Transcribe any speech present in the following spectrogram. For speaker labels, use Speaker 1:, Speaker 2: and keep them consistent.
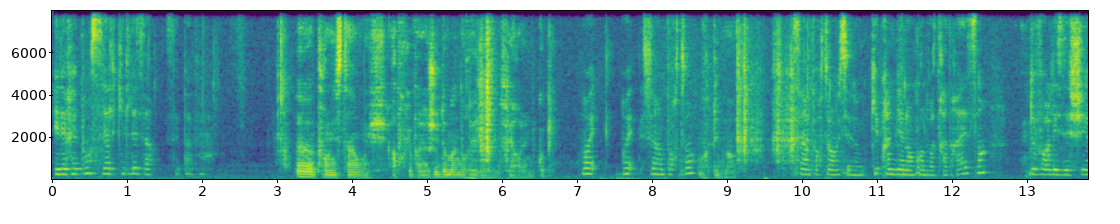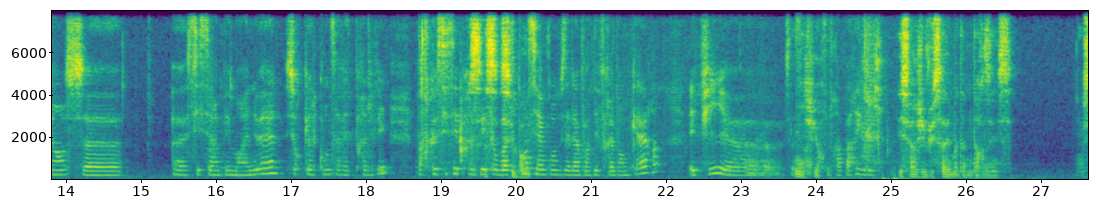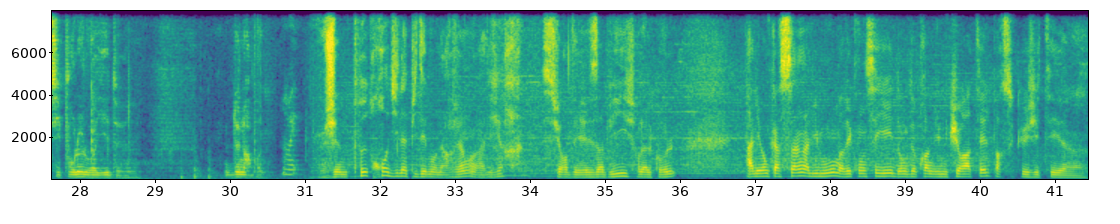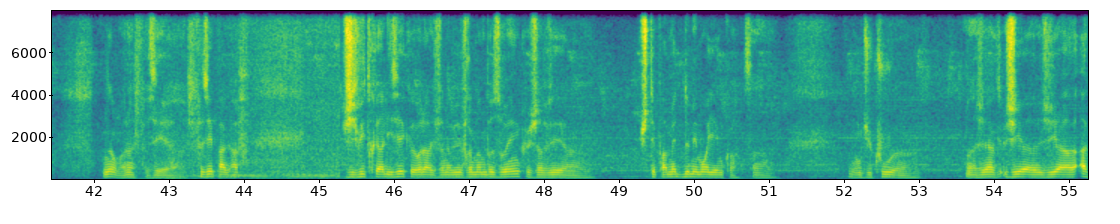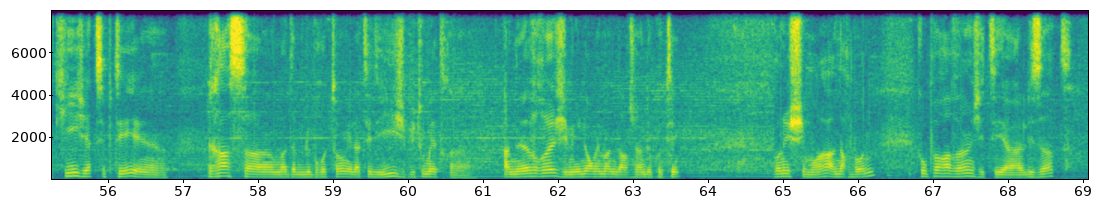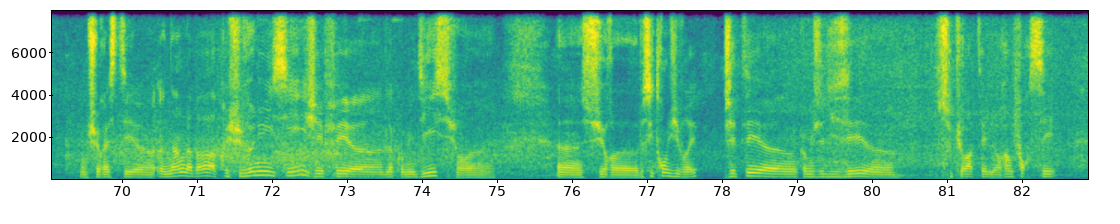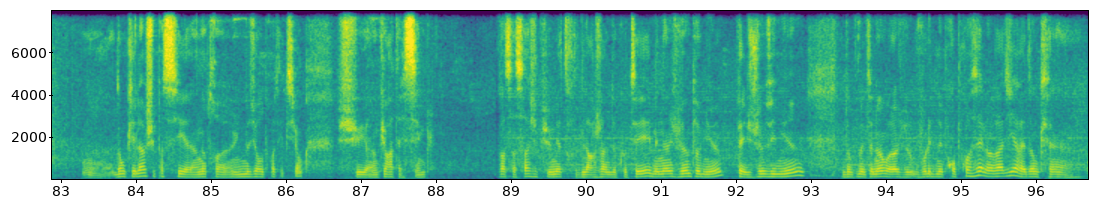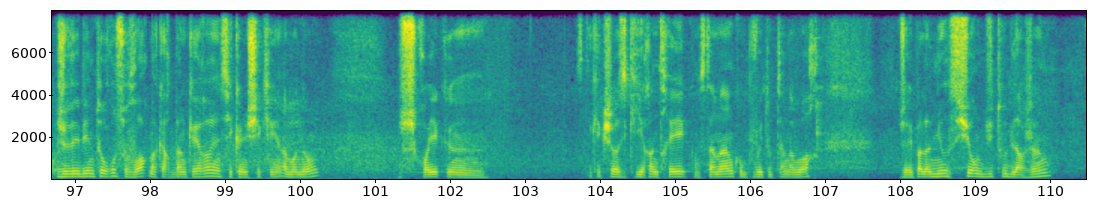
Speaker 1: Et les réponses, c'est elle qui les a, c'est pas vous.
Speaker 2: Euh, pour l'instant, oui. Après, voilà, je demanderai de me faire une copie
Speaker 1: Oui, oui, c'est important.
Speaker 2: rapidement.
Speaker 1: C'est important aussi donc qu'ils prennent bien en compte votre adresse, hein, de voir les échéances, euh, euh, si c'est un paiement annuel, sur quel compte ça va être prélevé? Parce que si c'est prélevé
Speaker 2: Ça,
Speaker 1: sur votre
Speaker 2: bon.
Speaker 1: ancien compte, vous allez avoir des frais bancaires. Et puis, euh, ça
Speaker 2: Bien
Speaker 1: sera,
Speaker 2: sûr.
Speaker 1: ça sera pas réglé.
Speaker 2: Et ça, j'ai vu ça avec Madame Darzens. Aussi pour le loyer de, de Narbonne.
Speaker 1: Oui.
Speaker 2: J'ai un peu trop dilapidé mon argent, on va dire, sur des habits, sur l'alcool. À Léon Cassin, à Limoux, on m'avait conseillé donc de prendre une curatelle parce que j'étais. euh, Non, voilà, je faisais, euh, je faisais pas gaffe. J'ai vite réalisé que voilà, j'en avais vraiment besoin, que j'avais. euh, j'étais pas maître de mes moyens, quoi. Donc du coup, euh, j'ai- euh, euh, acquis, j'ai accepté. grâce à Madame Le Breton et la TDI, j'ai pu tout mettre en œuvre. J'ai mis énormément d'argent de côté. On est chez moi, à Narbonne. Auparavant, j'étais à l'ESAT. Donc, je suis resté un an là-bas. Après, je suis venu ici. J'ai fait de la comédie sur, sur euh, le citron givré. J'étais, euh, comme je disais, euh, sous curatelle renforcée. Euh, donc et là, je suis passé à une mesure de protection. Je suis en curatelle simple. Grâce à ça, j'ai pu mettre de l'argent de côté. Maintenant, je vais un peu mieux. Enfin, je vais mieux. Donc maintenant, voilà, je vais voler de mes propres ailes, on va dire. Et donc, euh, je vais bientôt recevoir ma carte bancaire ainsi qu'un chéquier à mon nom. Je croyais que c'était quelque chose qui rentrait constamment, qu'on pouvait tout le temps avoir. J'avais pas la notion du tout de l'argent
